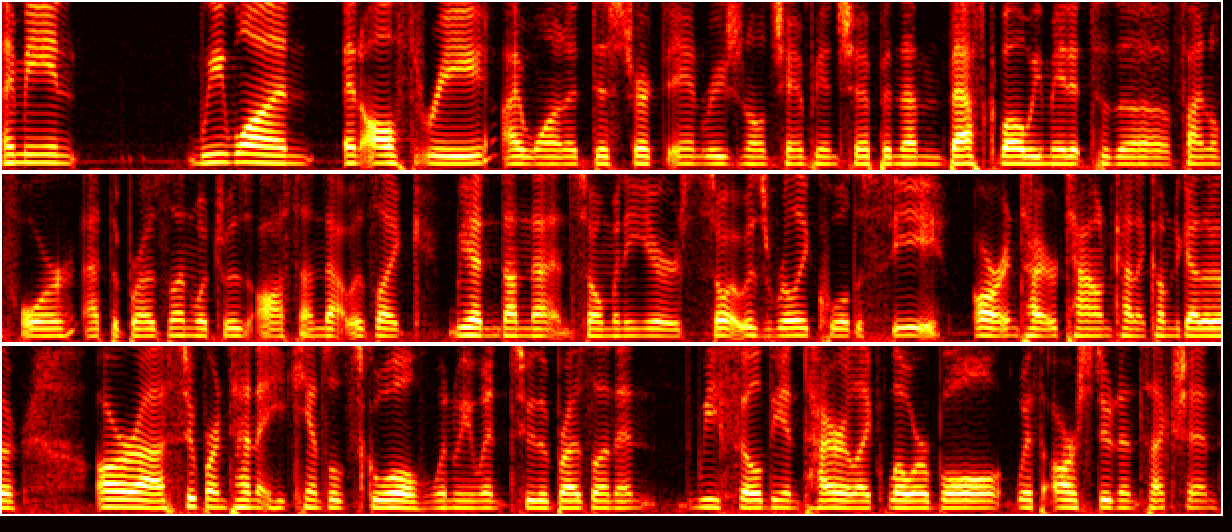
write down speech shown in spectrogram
I mean, we won in all three. I won a district and regional championship, and then basketball we made it to the final four at the Breslin, which was awesome. That was like we hadn't done that in so many years, so it was really cool to see our entire town kind of come together. Our uh, superintendent he canceled school when we went to the Breslin, and we filled the entire like lower bowl with our student section,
